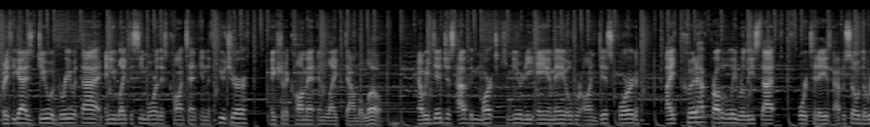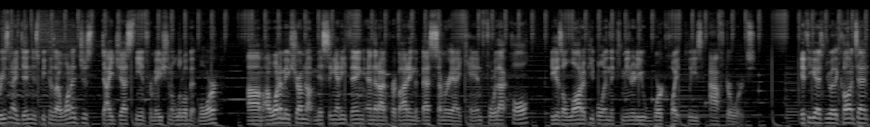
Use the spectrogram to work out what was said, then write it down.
But if you guys do agree with that and you'd like to see more of this content in the future, make sure to comment and like down below. Now, we did just have the March Community AMA over on Discord. I could have probably released that for today's episode. The reason I didn't is because I want to just digest the information a little bit more. Um, I want to make sure I'm not missing anything and that I'm providing the best summary I can for that call because a lot of people in the community were quite pleased afterwards. If you guys enjoy the content,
